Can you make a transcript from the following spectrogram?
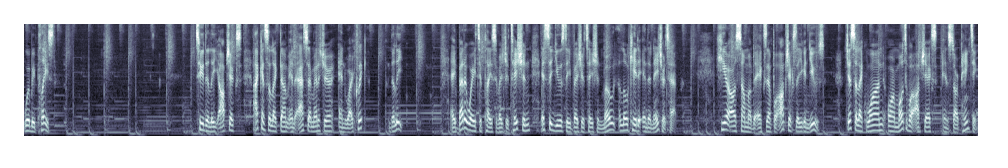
will be placed. To delete objects, I can select them in the Asset Manager and right-click, Delete. A better way to place vegetation is to use the vegetation mode located in the Nature tab. Here are some of the example objects that you can use. Just select one or multiple objects and start painting.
